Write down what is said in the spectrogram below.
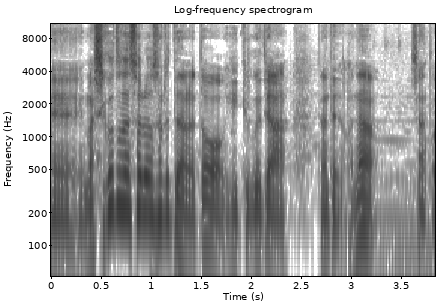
えーまあ、仕事でそれをするってなると結局じゃあ何ていうのかなちゃんと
